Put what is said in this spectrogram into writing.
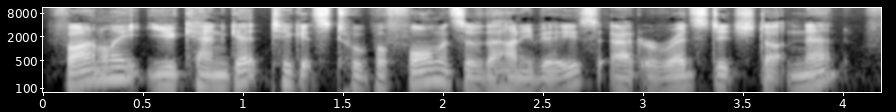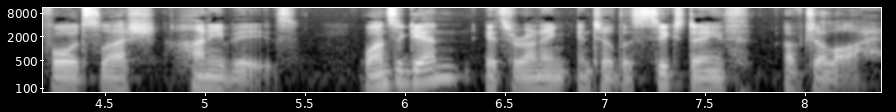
Finally, you can get tickets to a performance of the Honeybees at redstitch.net forward slash honeybees. Once again, it's running until the 16th of July.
